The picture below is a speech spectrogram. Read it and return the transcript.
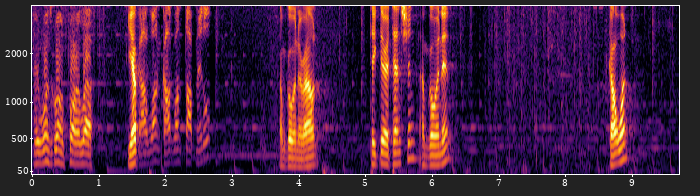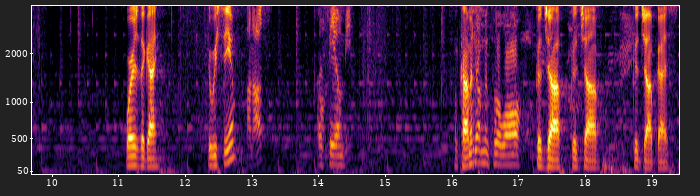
Hey, one's going far left. Yep. Got one. Got one top middle. I'm going around. Take their attention. I'm going in. Got one. Where's the guy? Do we see him? On us. I on see me, him. me. I'm He coming. jumped into the wall. Good job. Good job. Good job, guys.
